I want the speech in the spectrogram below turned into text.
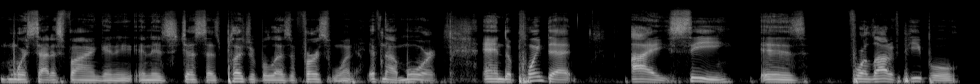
more satisfying and it, and it's just as pleasurable as the first one, yeah. if not more. And the point that I see is for a lot of people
